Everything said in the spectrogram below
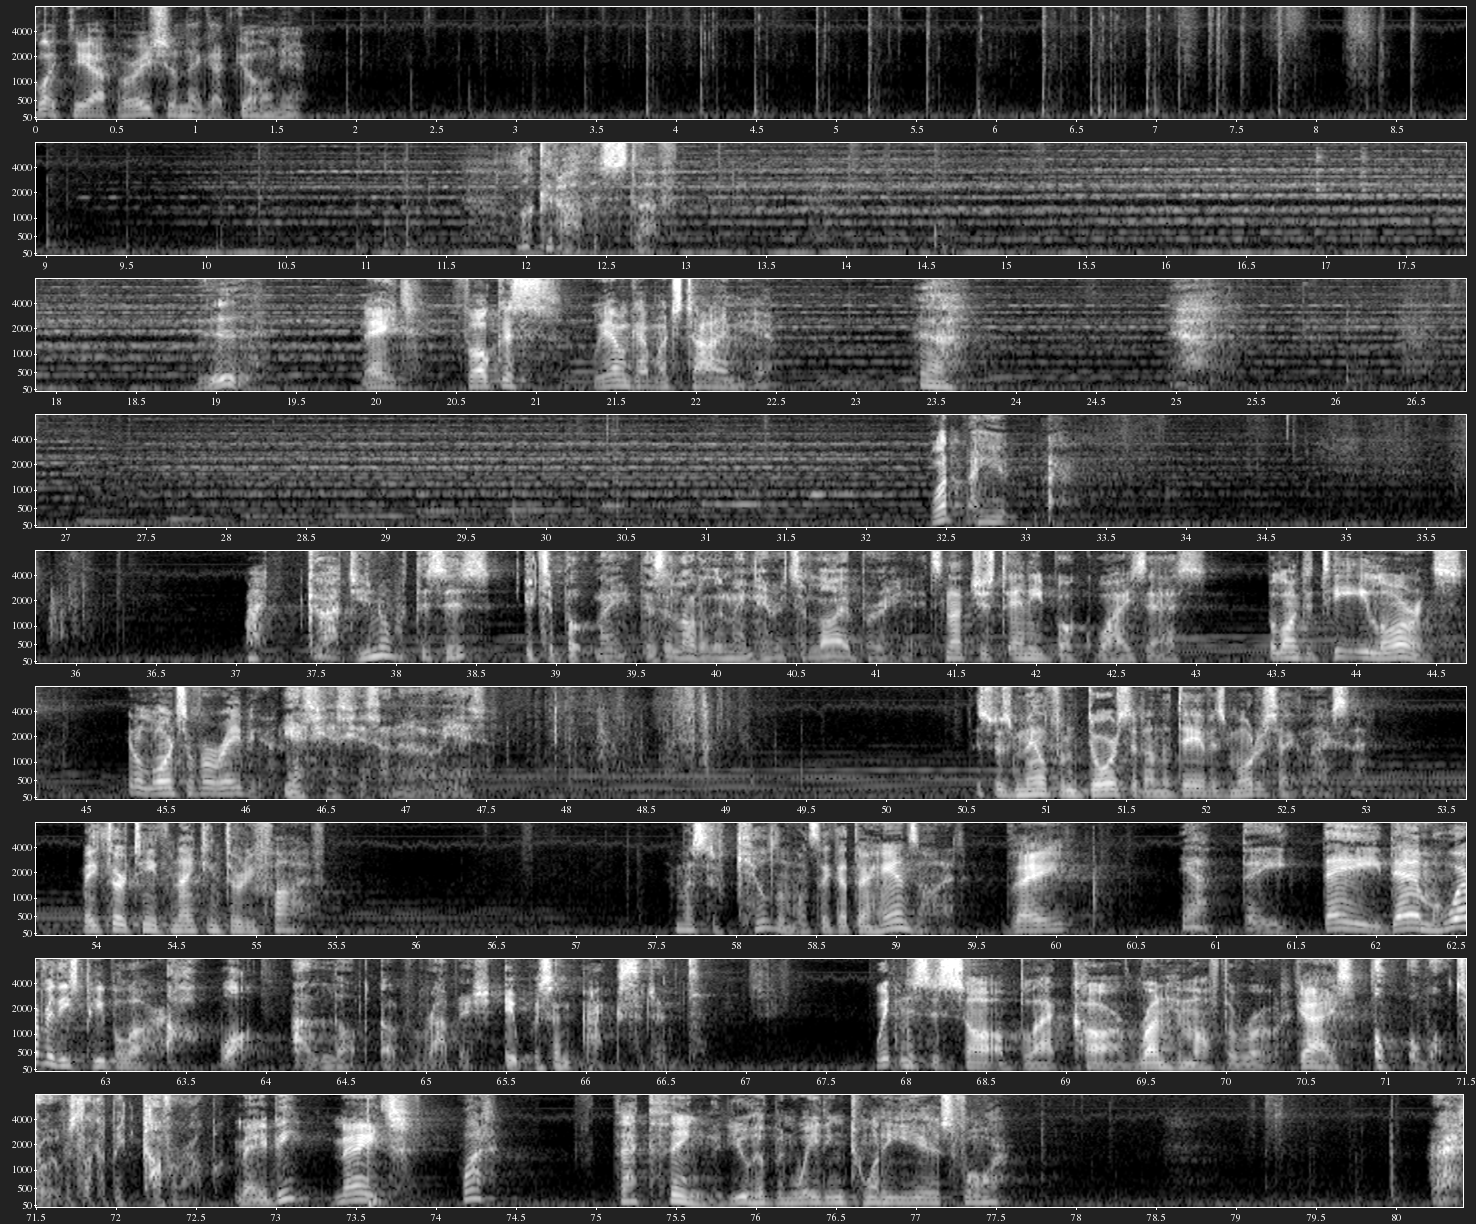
Quite the operation they got going here. Look at all this stuff. Ugh. Nate, focus. We haven't got much time here. Yeah. Yeah. What are you... My God, do you know what this is? It's a book, mate. There's a lot of them in here. It's a library. It's not just any book, wise ass. Belonged to T.E. Lawrence. You know, Lawrence of Arabia. Yes, yes, yes, I know who he is. This was mailed from Dorset on the day of his motorcycle accident. May 13th, 1935. They must have killed him once they got their hands on it. They? Yeah, they, they, them, whoever these people are. Oh, what a lot of rubbish. It was an accident. Witnesses saw a black car run him off the road. Guys, Oh, oh, what? So it was like a big cover-up. Maybe? Nate, What? that thing that you have been waiting 20 years for? Right.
